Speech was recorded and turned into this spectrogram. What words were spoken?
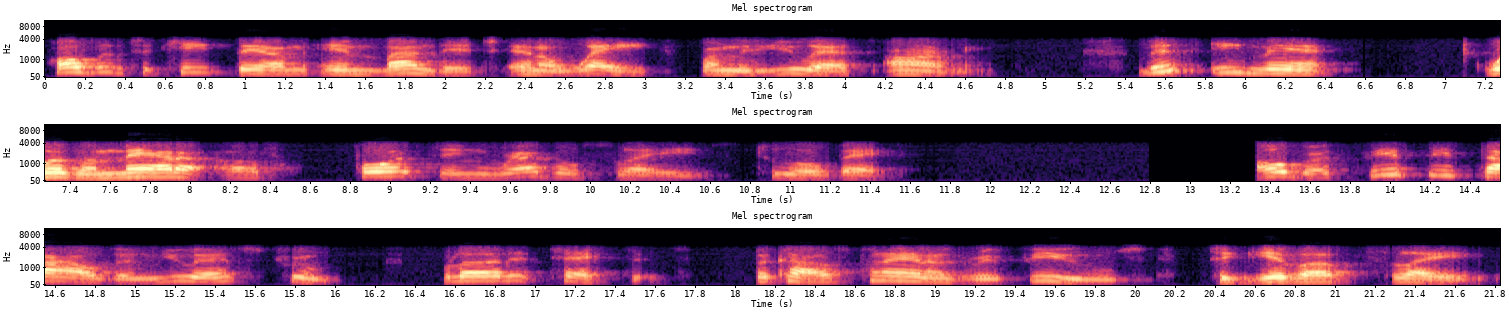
hoping to keep them in bondage and away from the U.S. Army. This event was a matter of forcing rebel slaves to obey. Over 50,000 U.S. troops flooded Texas because planters refused to give up slaves.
